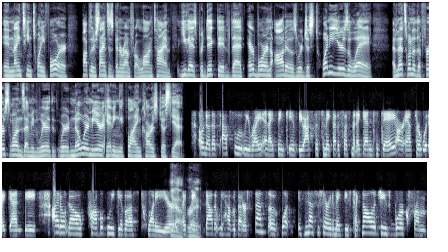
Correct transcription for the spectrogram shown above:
In 1924, popular science has been around for a long time. You guys predicted that airborne autos were just 20 years away. And that's one of the first ones. I mean, we're we're nowhere near getting flying cars just yet. Oh, no, that's absolutely right. And I think if you asked us to make that assessment again today, our answer would again be, I don't know, probably give us 20 years. Yeah, I right. think now that we have a better sense of what is necessary to make these technologies work from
